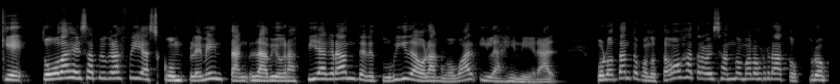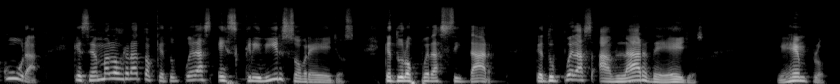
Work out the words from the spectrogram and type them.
que todas esas biografías complementan la biografía grande de tu vida o la global y la general. Por lo tanto, cuando estamos atravesando malos ratos, procura que sean malos ratos que tú puedas escribir sobre ellos, que tú los puedas citar, que tú puedas hablar de ellos. Un ejemplo,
